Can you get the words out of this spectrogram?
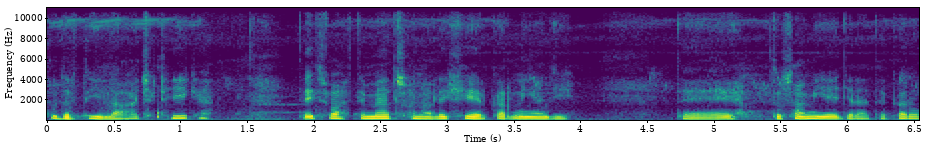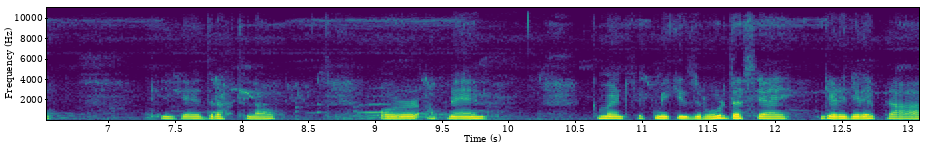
कुदरती इलाज, ठीक है तो इस वास्ते मैं तुसा शेयर करनी हाँ जी। तो तुसा ये जरा ते करो। ठीक है, दरख्त लाओ। और अपने कमेंट च मिगी ज़रूर दस्सेआ है जेह्ड़े जेह्ड़े भ्राऽ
